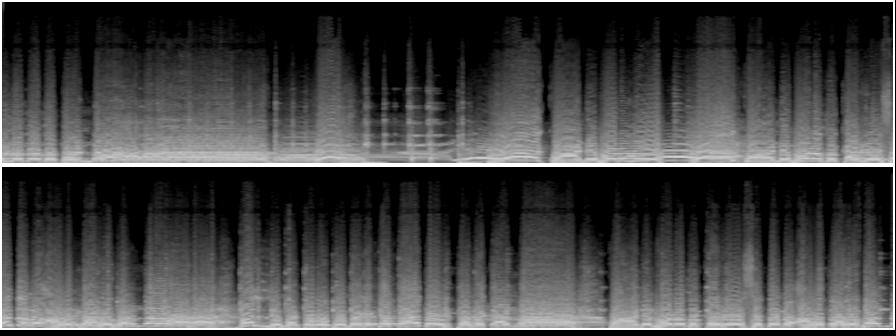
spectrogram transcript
ಉಳದದ ದಂಡ. ಕ್ವಾಣಿ ಹೊಡೆದು ಕ್ವಾಣಿ ಹೊಡೆದು ಕರೆ ಸತನ ಅವತಾರ ಗೊಂಡ. ಅಲ್ಲಿ ಮಟರ ಭೂಮಗ ಕಥ ದೈತನ ಕಂಡ. ಕ್ವಾಣಿ ಹೊಡೆದು ಕರೆ ಅವತಾರ ಅವತಾರಗೊಂಡ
